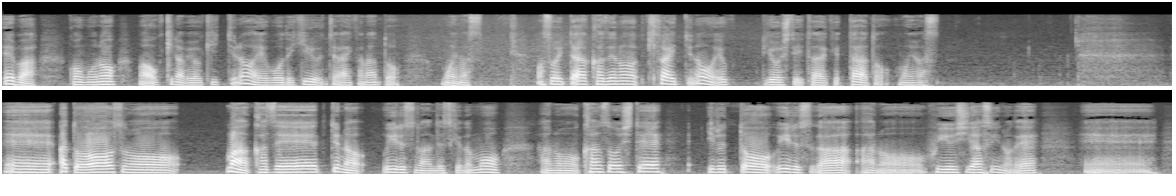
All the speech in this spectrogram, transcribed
れば、今後の、まあ、大きな病気っていうのは予防できるんじゃないかなと思います。まあ、そういった風邪の機会っていうのをよく利用していただけたらと思います。えー、あと、その、まあ、風邪っていうのはウイルスなんですけども、あの、乾燥しているとウイルスが、あの、浮遊しやすいので、えー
